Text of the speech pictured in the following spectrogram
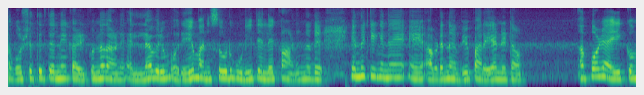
ആഘോഷത്തിൽ തന്നെ കഴിക്കുന്നതാണ് എല്ലാവരും ഒരേ മനസ്സോട് കൂടിയിട്ടല്ലേ കാണുന്നത്. എന്നൊക്കെ ഇങ്ങനെ അവിടെ നവ്യ പറയാണ് കേട്ടോ. അപ്പോഴായിരിക്കും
